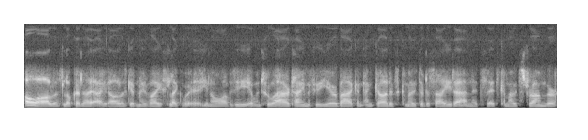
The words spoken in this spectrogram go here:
Oh, always look at. I, I always give my advice. Like you know, obviously I went through a hard time a few years back, and thank God it's come out the other side, and it's it's come out stronger.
